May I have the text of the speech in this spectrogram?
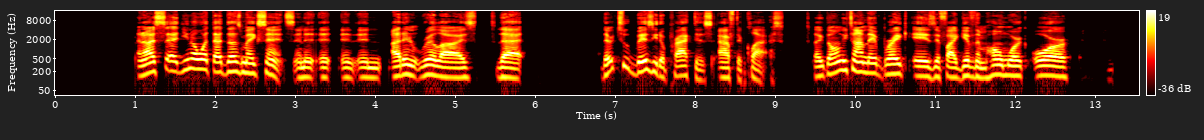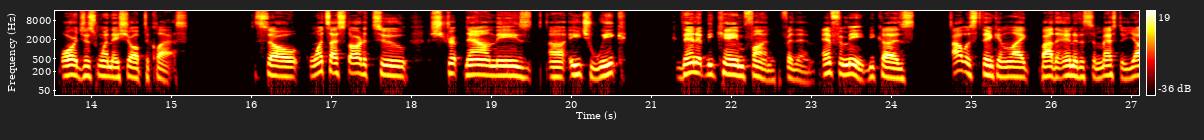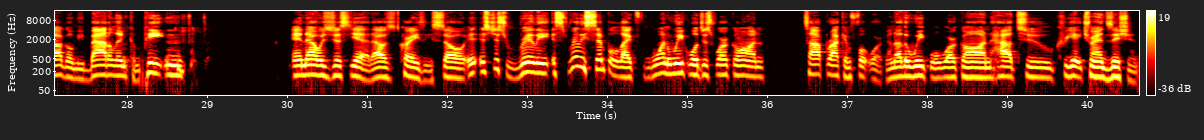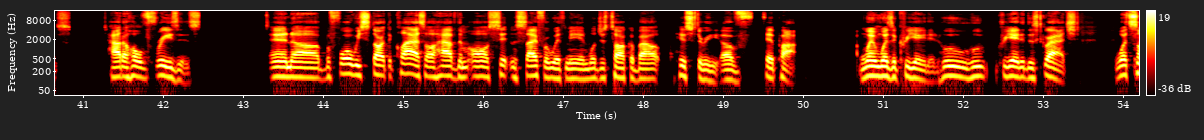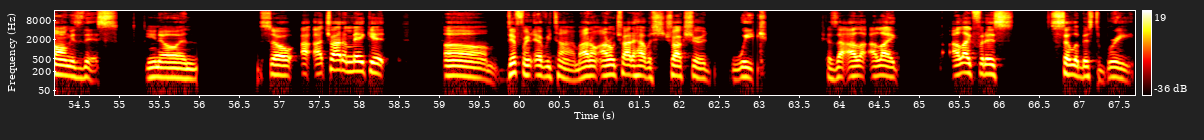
And I said, you know what, that does make sense. And it, it and, and I didn't realize that they're too busy to practice after class. Like the only time they break is if I give them homework or or just when they show up to class. So once I started to strip down these uh, each week, then it became fun for them and for me because I was thinking like by the end of the semester, y'all gonna be battling, competing. and that was just yeah, that was crazy. So it, it's just really it's really simple. Like one week we'll just work on top rock and footwork. Another week we'll work on how to create transitions, how to hold freezes. And uh, before we start the class, I'll have them all sit in a cipher with me, and we'll just talk about history of hip hop when was it created? Who who created the scratch? What song is this? You know, and so I, I try to make it um different every time. I don't I don't try to have a structured week because I, I, I like I like for this syllabus to breathe.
